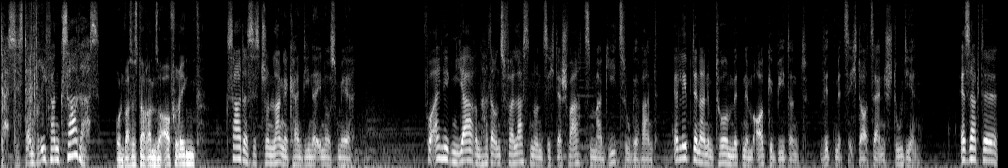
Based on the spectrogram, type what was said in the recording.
Das ist ein Brief an Xardas. Und was ist daran so aufregend? Xardas ist schon lange kein Diener Innos mehr. Vor einigen Jahren hat er uns verlassen und sich der schwarzen Magie zugewandt. Er lebt in einem Turm mitten im Orkgebiet und widmet sich dort seinen Studien. Er sagte,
